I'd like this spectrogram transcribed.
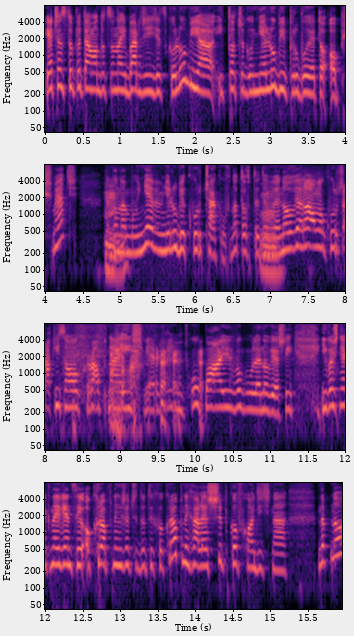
Ja często pytam o to, co najbardziej dziecko lubi, a i to, czego nie lubi, próbuję to obśmiać. Jak ona mówi, nie wiem, nie lubię kurczaków, no to wtedy mówię, no wiadomo, kurczaki są okropne i śmierdzi kupa i w ogóle, no wiesz, i, i właśnie jak najwięcej okropnych rzeczy do tych okropnych, ale szybko wchodzić na, na, no,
